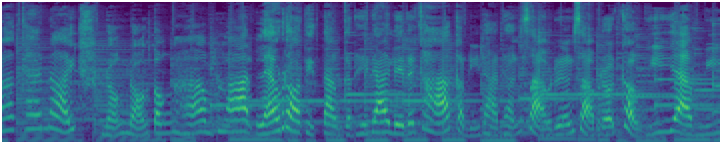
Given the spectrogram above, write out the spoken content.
มากแค่ไหน น้องๆต้องห้ามพลาด แล้วรอติดตามกันให้ได้เลยนะคะ กับนิทานทั้งสามเรื่องสามรสของพี่ยามี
